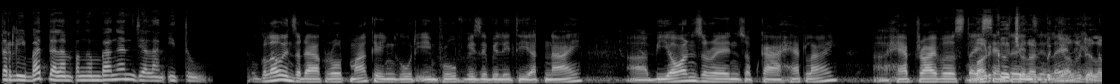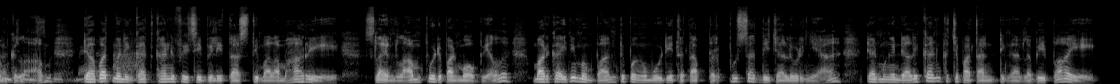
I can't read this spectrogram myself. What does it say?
terlibat dalam pengembangan jalan itu. Glow in the dark road marking could improve visibility at night uh, beyond the range of car headlight. Uh, Marka jalan menyala dalam gelap dapat meningkatkan visibilitas di malam hari. Selain lampu depan mobil, marka ini membantu pengemudi tetap terpusat di jalurnya dan mengendalikan kecepatan dengan lebih baik.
